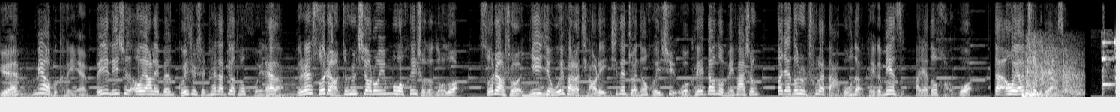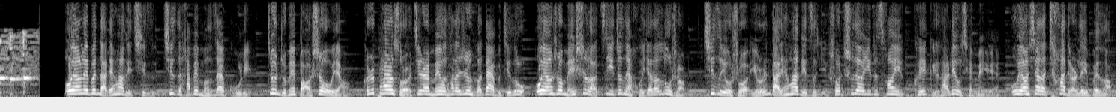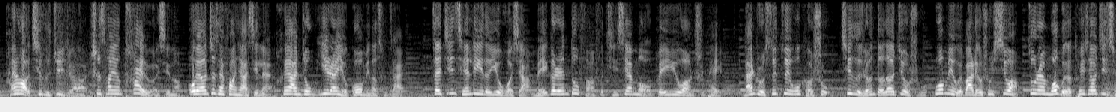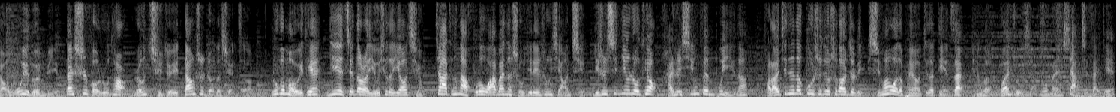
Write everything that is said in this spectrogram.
缘妙不可言。本已离去的欧阳泪奔鬼使神差的掉头回来了。原来所长正是效忠于幕后黑手的喽啰。所长说：“你已经违反了条例，现在转头回去，我可以当做没发生。大家都是出来打工的，给个面子，大家都好过。”但欧阳却不这样想。欧阳泪奔打电话给妻子，妻子还被蒙在鼓里，正准备保释欧阳，可是派出所竟然没有他的任何逮捕记录。欧阳说没事了，自己正在回家的路上。妻子又说有人打电话给自己，说吃掉一只苍蝇可以给他六千美元。欧阳吓得差点泪奔了，还好妻子拒绝了，吃苍蝇太恶心了。欧阳这才放下心来，黑暗中依然有光明的存在。在金钱利益的诱惑下，每个人都仿佛提线木偶，被欲望支配。男主虽罪无可恕，妻子仍得到救赎，光明尾巴流出希望。纵然魔鬼的推销技巧无与伦比，但是否入套仍取决于当事者的选择。如果某一天你也接到了游戏的邀请，乍听那葫芦娃般的手机铃声响起，你是心惊肉跳还是兴奋不已呢？好了，今天的故事就说到这里。喜欢我的朋友记得点赞、评论、关注一下，我们下期再见。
